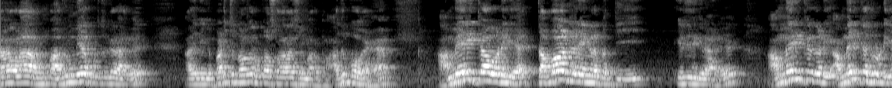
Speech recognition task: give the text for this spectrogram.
தகவலாக ரொம்ப அருமையாக கொடுத்துருக்கிறாரு. அது நீங்கள் படித்து பார்க்க ரொம்ப சுவாரஸ்யமாக இருக்கும். அது போக அமெரிக்காவுடைய தபால் நிலையங்களை பற்றி எழுதியிருக்கிறாரு. அமெரிக்கர்களுடைய அமெரிக்கர்களுடைய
